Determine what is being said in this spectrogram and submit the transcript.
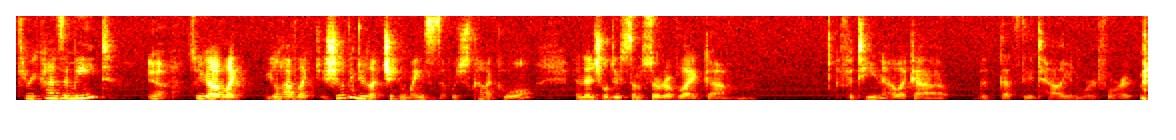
three kinds of meat. yeah, So you have like you'll have like she'll even do like chicken wings and stuff, which is kind of cool. And then she'll do some sort of like um, fatina, like a that's the Italian word for it,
